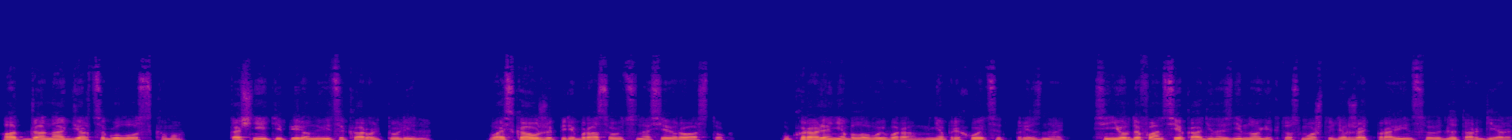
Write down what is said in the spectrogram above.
отдана герцогу Лосскому. Точнее, теперь он вице-король Тулина. Войска уже перебрасываются на северо-восток. У короля не было выбора, мне приходится это признать. Сеньор де Фонсека один из немногих, кто сможет удержать провинцию для Таргеры.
